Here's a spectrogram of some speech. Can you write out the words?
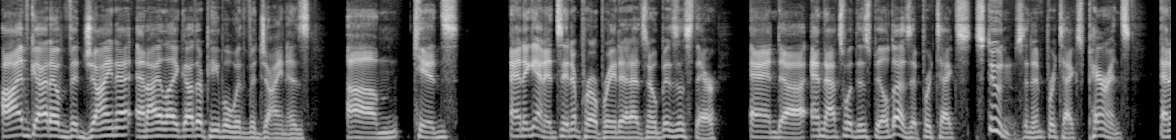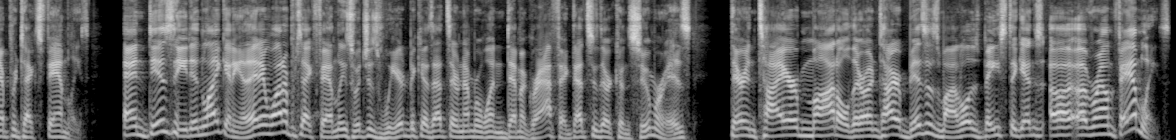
I've got a vagina and I like other people with vaginas, um, kids." And again, it's inappropriate. It has no business there. And, uh, and that's what this bill does. It protects students and it protects parents and it protects families. And Disney didn't like any of that. They didn't want to protect families, which is weird because that's their number one demographic. That's who their consumer is. Their entire model, their entire business model is based against uh, around families.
